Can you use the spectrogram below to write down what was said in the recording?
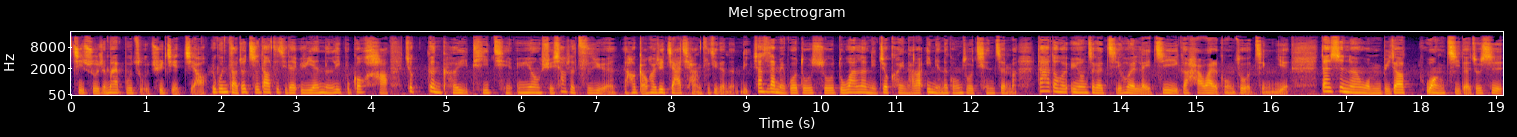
技术，人脉不足去结交。如果你早就知道自己的语言能力不够好，就更可以提前运用学校的资源，然后赶快去加强自己的能力。像是在美国读书，读完了你就可以拿到一年的工作签证嘛，大家都会运用这个机会累积一个海外的工作经验。但是呢，我们比较忘记的就是，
